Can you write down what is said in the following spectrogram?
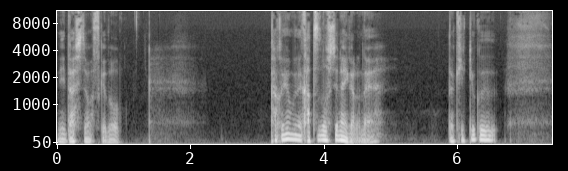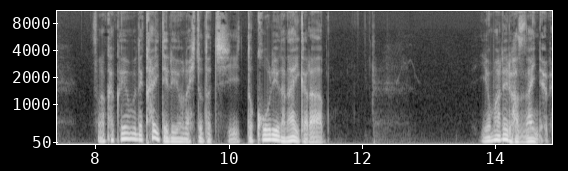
に出してますけど格読むで活動してないからね。だ結局その格読むで書いてるような人たちと交流がないから読まれるはずないんだよね。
